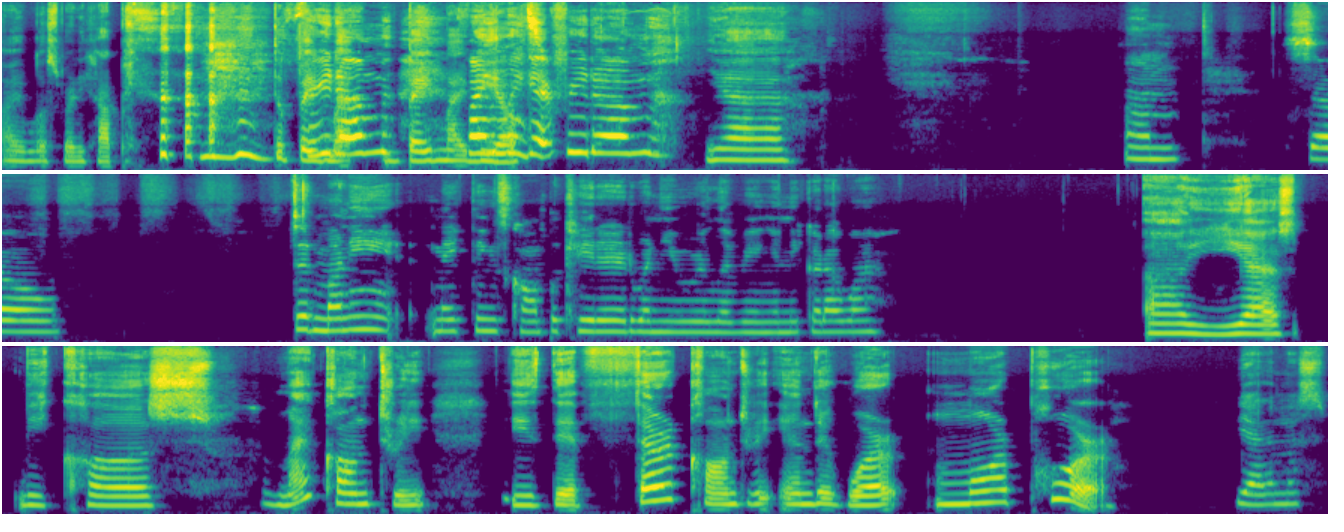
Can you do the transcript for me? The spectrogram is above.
I was very happy to pay freedom. my pay my Finally bills. get freedom. Yeah. Um, so did money make things complicated when you were living in Nicaragua? Uh yes, because my country is the third country in the world more poor. Yeah, the most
